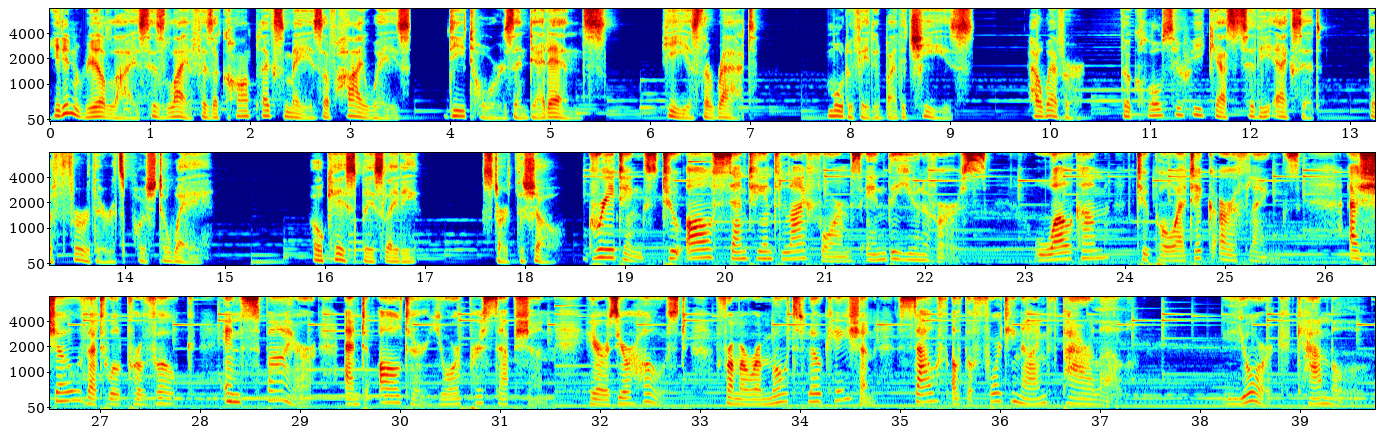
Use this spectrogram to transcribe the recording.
He didn't realize his life is a complex maze of highways, detours, and dead ends. He is the rat, motivated by the cheese. However, the closer he gets to the exit, the further it's pushed away. Okay, Space Lady, start the show. Greetings to all sentient life forms in the universe. Welcome to Poetic Earthlings, a show that will provoke, inspire, and alter your perception. Here's your host from a remote location south of the 49th parallel, York Campbell.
